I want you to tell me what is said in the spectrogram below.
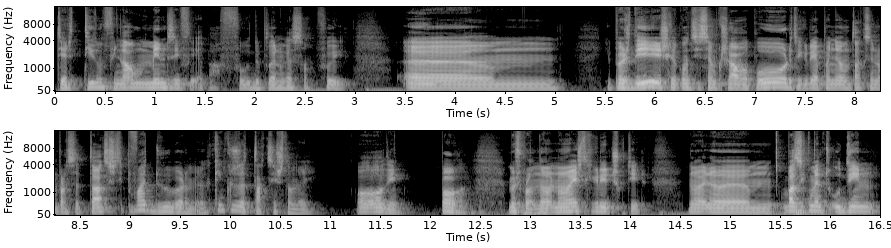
Ter tido um final menos infeliz. Epá, fogo de plena negação. Fui. Ahm, e depois diz que acontecia sempre que chegava ao Porto e queria apanhar um táxi na praça de táxis. Tipo, vai de Uber, meu. Quem que usa táxis também? Ó oh, Dino. Porra. Mas pronto, não, não é isto que eu queria discutir. Não não é- basicamente, o Dino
